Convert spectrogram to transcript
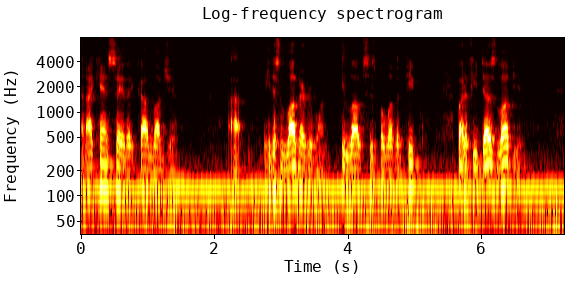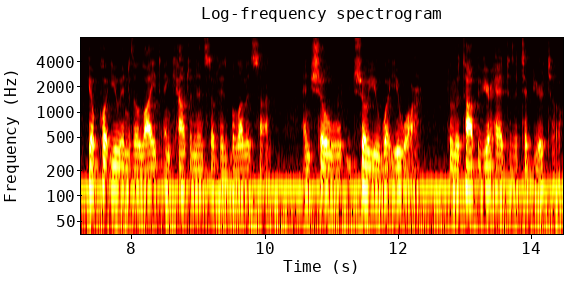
and I can't say that God loves you, uh, He doesn't love everyone, He loves His beloved people. But if He does love you, He'll put you into the light and countenance of His beloved Son and show, show you what you are from the top of your head to the tip of your toe.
